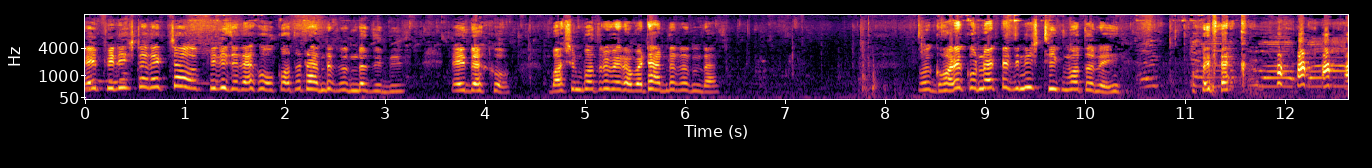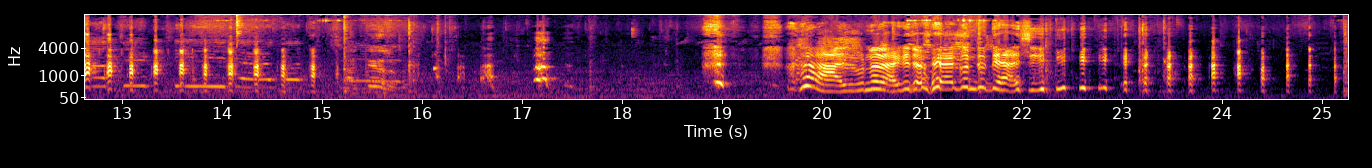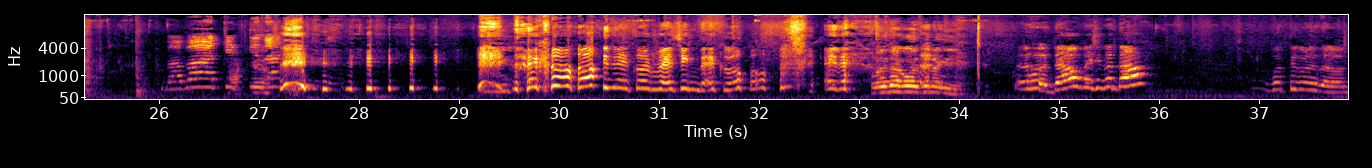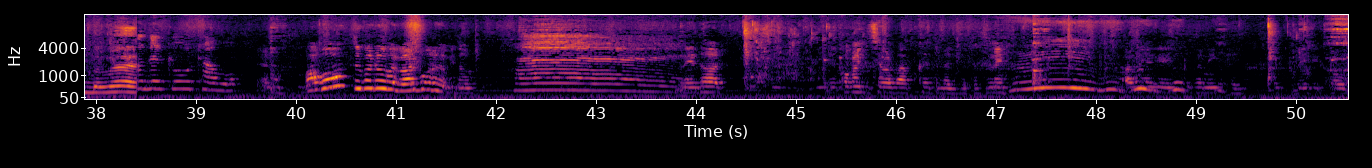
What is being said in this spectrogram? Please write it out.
এই ফ্রিজটা দেখছ? ফ্রিজে দেখো কত ঠান্ডা ঠান্ডা জিনিস। এই দেখো বাসনপত্র বেরোবে ঠান্ডা ঠান্ডা। ওই ঘরে কোনো একটা জিনিস ঠিক মতো নেই। ওই দেখো। আসব না আগে যাবে এখন যদি আসি বাবা দেখো ওই দেখো ম্যাচিং দেখো। এই দেখো। ওই দেখো ওইটা নাকি দাও বেশি করে দাও। ভর্তি করে দাও একদম হ্যাঁ। বাবু তুই করে খাবি? অল্প করে খাবি তোর হ্যাঁ। নে ধর। কমাই দিচ্ছে আবার ভাত খাইতে লাগবে তো নে। আমি আগে একটুখানি খাই একটু বেশি খাও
